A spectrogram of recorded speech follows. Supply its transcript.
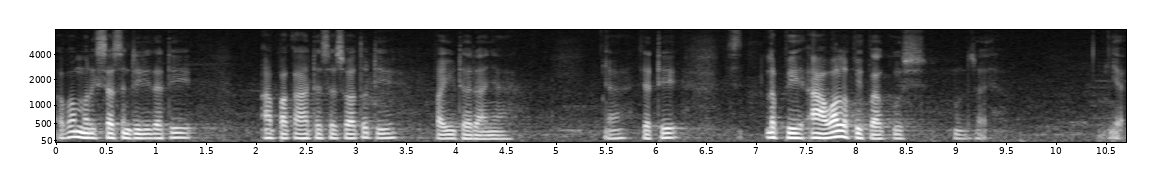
apa meriksa sendiri tadi apakah ada sesuatu di payudaranya. Ya, jadi lebih awal lebih bagus menurut saya. Ya.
